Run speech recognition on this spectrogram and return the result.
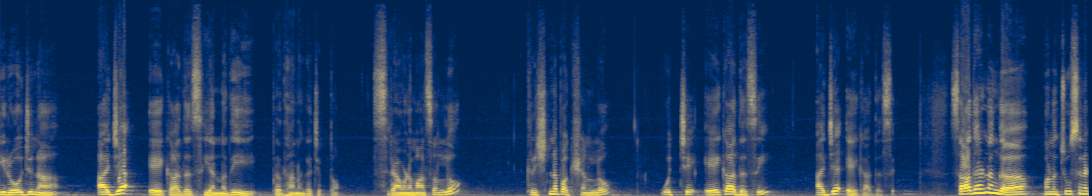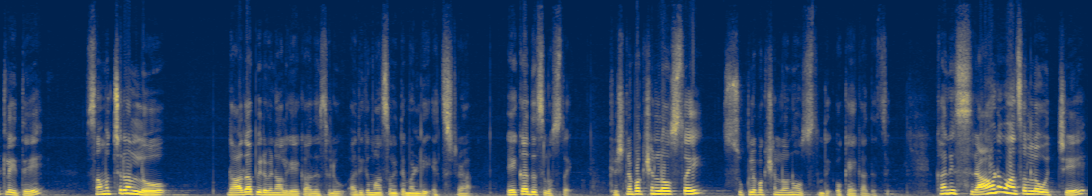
ఈ రోజున అజ ఏకాదశి అన్నది ప్రధానంగా చెప్తాం. శ్రావణ మాసంలో కృష్ణపక్షంలో వచ్చే ఏకాదశి అజ ఏకాదశి. సాధారణంగా మనం చూసినట్లయితే సంవత్సరంలో దాదాపు ఇరవై నాలుగు ఏకాదశులు అధిక మాసం అయితే మళ్ళీ ఎక్స్ట్రా ఏకాదశులు వస్తాయి. కృష్ణపక్షంలో వస్తాయి శుక్లపక్షంలోనూ వస్తుంది ఒక ఏకాదశి. కానీ శ్రావణ మాసంలో వచ్చే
